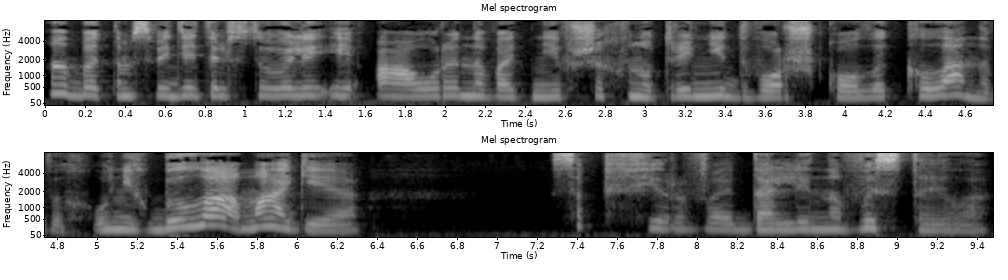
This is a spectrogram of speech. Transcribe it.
Об этом свидетельствовали и ауры наводнивших внутренний двор школы клановых. У них была магия. Сапфировая долина выстояла.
